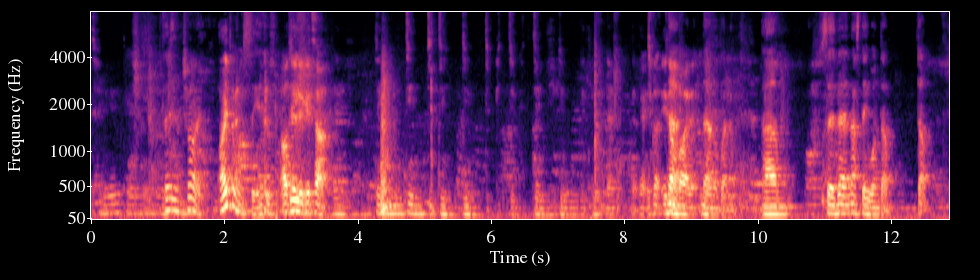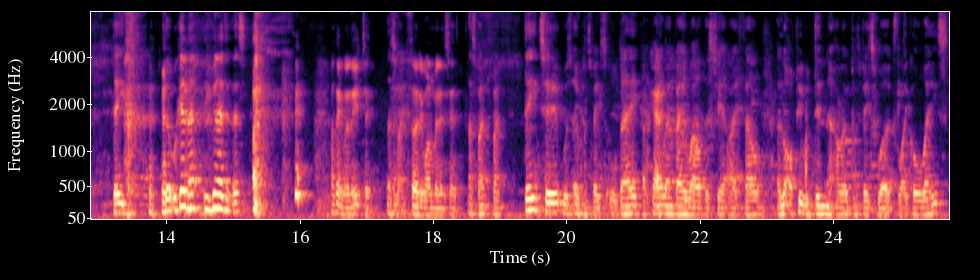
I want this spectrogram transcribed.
Don't even try. I don't want to see it. I'll do the guitar. Ding, ding, ding, ding, no, no, it's not, it's no. No, not violent. Um, so then that's day one done. Done. Day. we're gonna. You can edit this. I think we need to. That's fine. Thirty-one minutes in. That's fine. Fine. Day two was open space all day. Okay. And it went very well this year. I felt a lot of people didn't know how open space works, like always.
